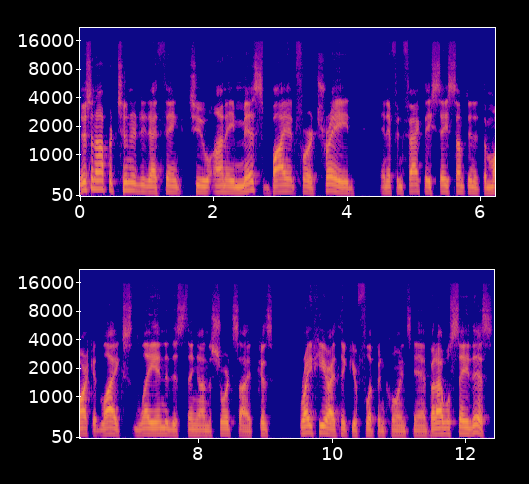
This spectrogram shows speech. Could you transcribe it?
there's an opportunity, I think, to on a miss buy it for a trade. And if in fact they say something that the market likes, lay into this thing on the short side. Because right here, I think you're flipping coins, Dan. But I will say this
